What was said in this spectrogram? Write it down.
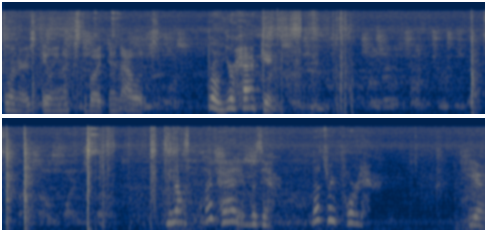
The winner is Alien X Divide and Alex. Bro, you're hacking. You know, I've had it with him. Let's report him. Yeah.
